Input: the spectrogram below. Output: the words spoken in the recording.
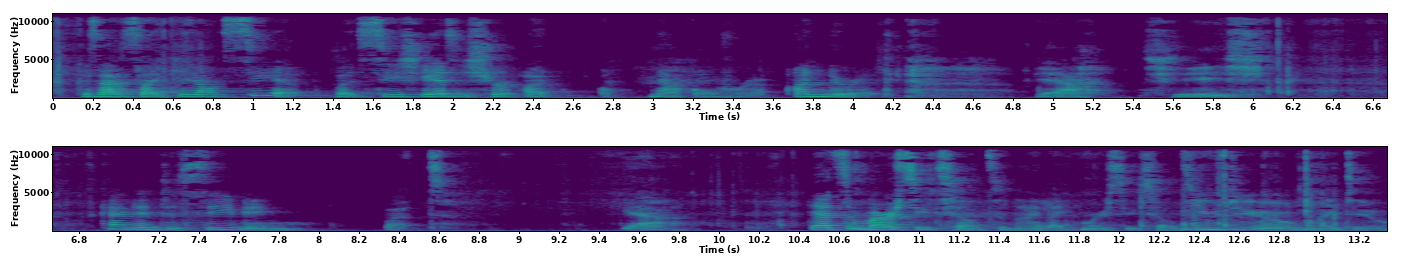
Because I was like, you don't see it, but see, she has a shirt, uh, not over it, under it. Yeah, sheesh. It's kind of deceiving. But yeah, that's a Marcy Tilton. I like Marcy Tilton. You do. I do.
